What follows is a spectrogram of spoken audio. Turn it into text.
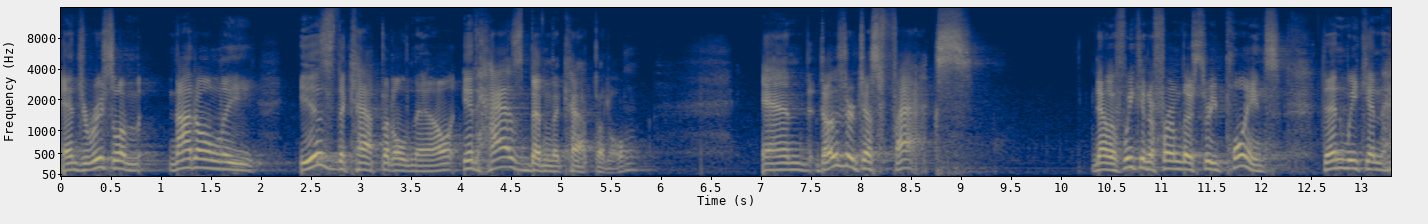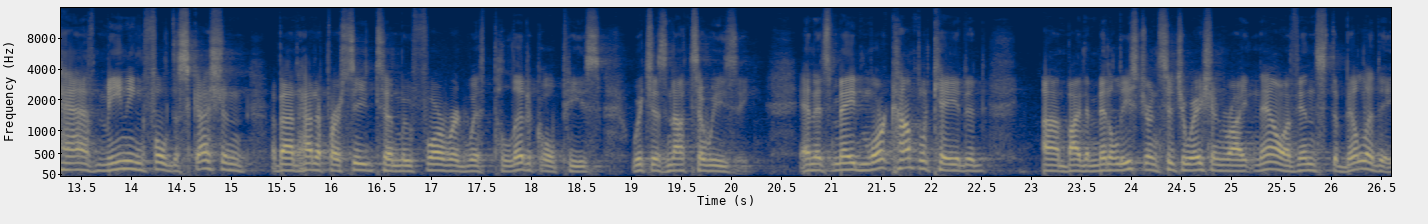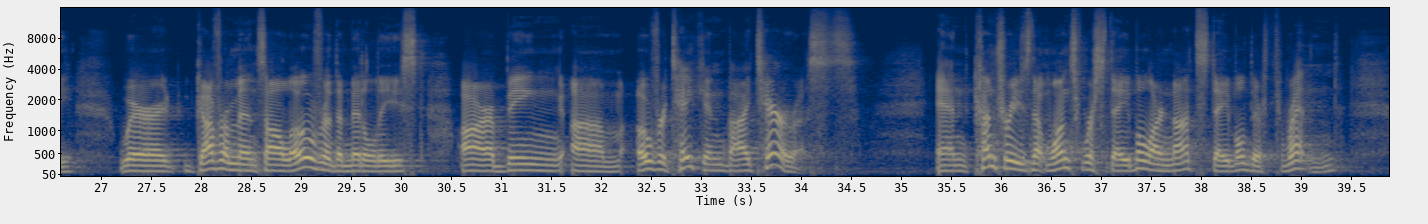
And Jerusalem not only is the capital now, it has been the capital. And those are just facts. Now, if we can affirm those three points, then we can have meaningful discussion about how to proceed to move forward with political peace, which is not so easy. And it's made more complicated um, by the Middle Eastern situation right now of instability, where governments all over the Middle East are being um, overtaken by terrorists. And countries that once were stable are not stable, they're threatened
